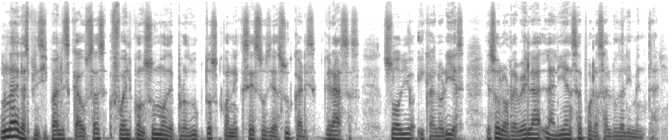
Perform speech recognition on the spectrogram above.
Una de las principales causas fue el consumo de productos con excesos de azúcares, grasas, sodio y calorías. Eso lo revela la Alianza por la Salud Alimentaria.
